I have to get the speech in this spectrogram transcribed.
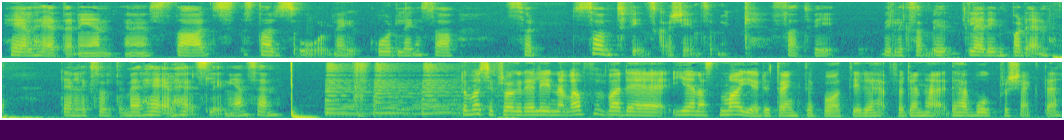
helheten i en, en stads, stadsodling, så, så sånt finns kanske inte så mycket. Så att vi, vi, liksom, vi gled in på den, den liksom lite mer helhetslinjen sen. Då måste jag fråga dig Lina, varför var det genast Maja du tänkte på till det här, för den här, det här bokprojektet?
